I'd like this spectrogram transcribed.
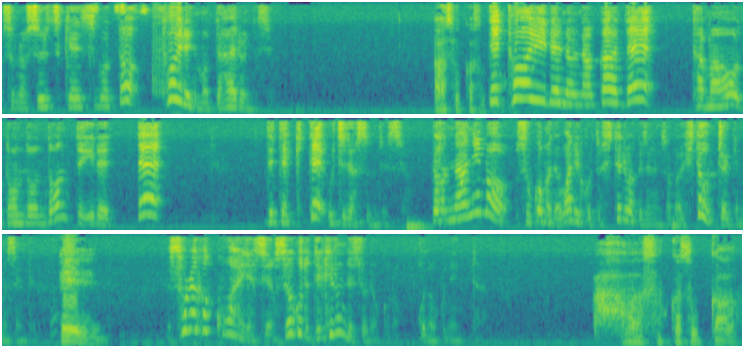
そのスーツケースごとトイレに持って入るんですよ。あ、そっかそっか。で、トイレの中で弾をどんどんどんって入れて、出てきて打ち出すんですよ。だから何もそこまで悪いことしてるわけじゃないですよ。人を撃っちゃいけませんけど、ね。ええー、それが怖いですよ。そういうことできるんですよ、だから、この国って。ああ、そっかそっか。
